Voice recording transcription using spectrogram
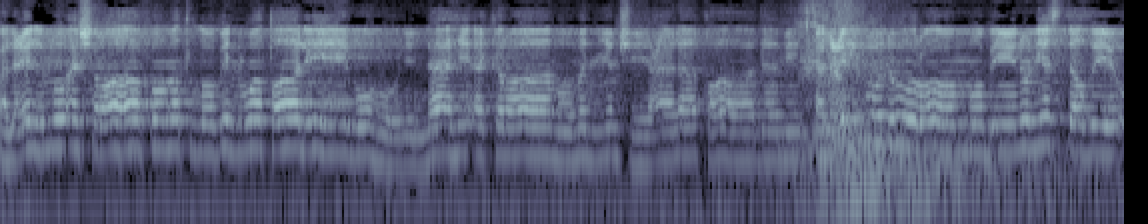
العلم أشراف مطلوب وطالبه لله أكرام من يمشي على قدم العلم نور مبين يستضيء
